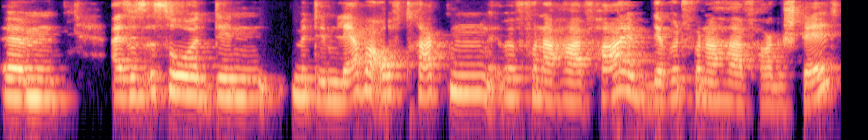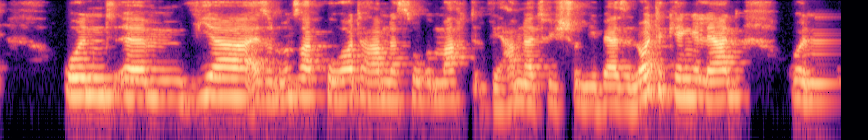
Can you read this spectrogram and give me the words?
Ähm, also es ist so, den mit dem Lehrbeauftragten äh, von der HFH, der wird von der HFH gestellt. Und ähm, wir, also in unserer Kohorte haben das so gemacht. Wir haben natürlich schon diverse Leute kennengelernt und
